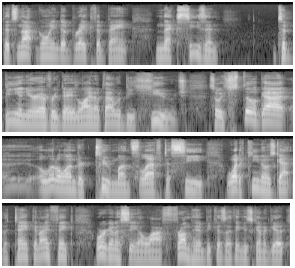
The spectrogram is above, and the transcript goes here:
that's not going to break the bank next season to be in your everyday lineup. That would be huge. So we've still got a little under two months left to see what Aquino's got in the tank, and I think we're going to see a lot from him because I think he's going to get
